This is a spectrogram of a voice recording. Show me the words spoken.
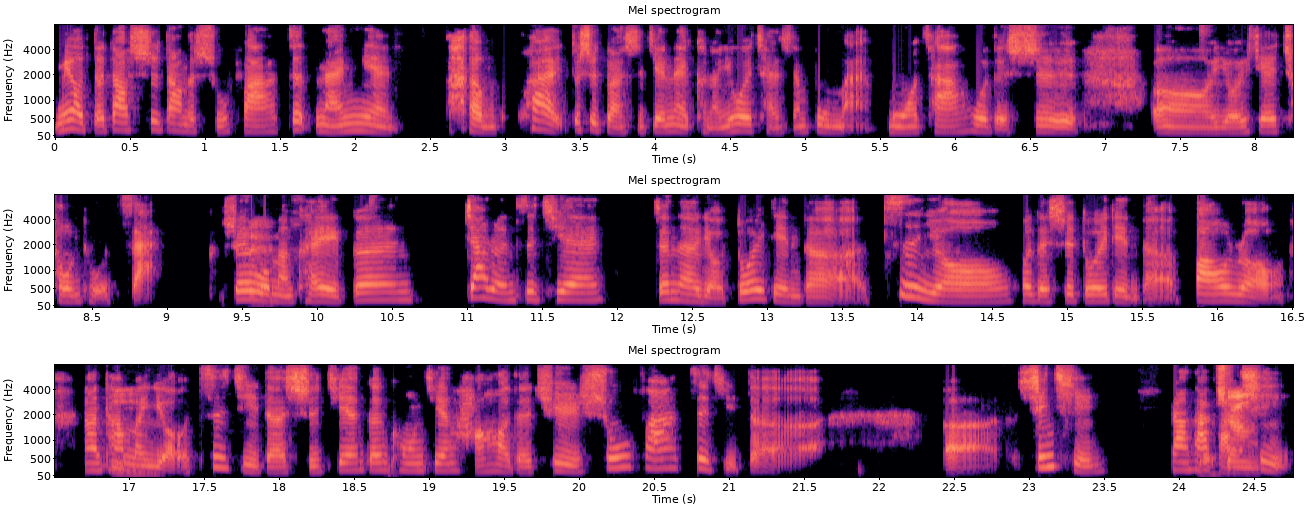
没有得到适当的抒发，这难免很快就是短时间内可能又会产生不满、摩擦，或者是呃有一些冲突在，所以我们可以跟家人之间。真的有多一点的自由，或者是多一点的包容，让他们有自己的时间跟空间，好好的去抒发自己的呃心情，让他把气。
